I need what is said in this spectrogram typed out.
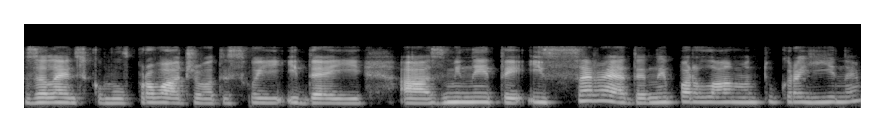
Зеленському впроваджувати свої ідеї, змінити із середини парламент України.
